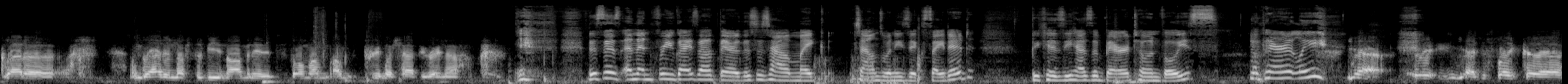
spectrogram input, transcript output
glad uh, I'm glad enough to be nominated. So I'm I'm, I'm pretty much happy right now. this is, and then for you guys out there, this is how Mike sounds when he's excited, because he has a baritone voice. Apparently. yeah, yeah. Just like uh,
